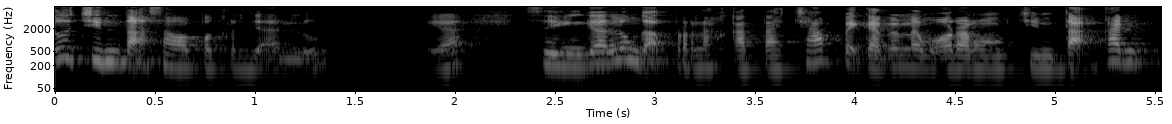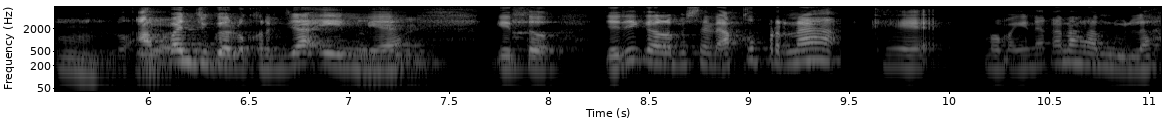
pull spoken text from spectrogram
lu cinta sama pekerjaan lu, ya sehingga lu nggak pernah kata capek karena nama orang cinta kan lu apa juga lu kerjain ya gitu. Jadi kalau misalnya aku pernah kayak Mama Ina kan alhamdulillah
